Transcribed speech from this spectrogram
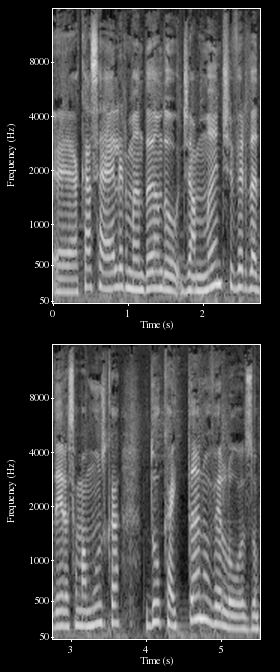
é, a Cassia Eller mandando Diamante Verdadeiro, essa é uma música do Caetano Veloso.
